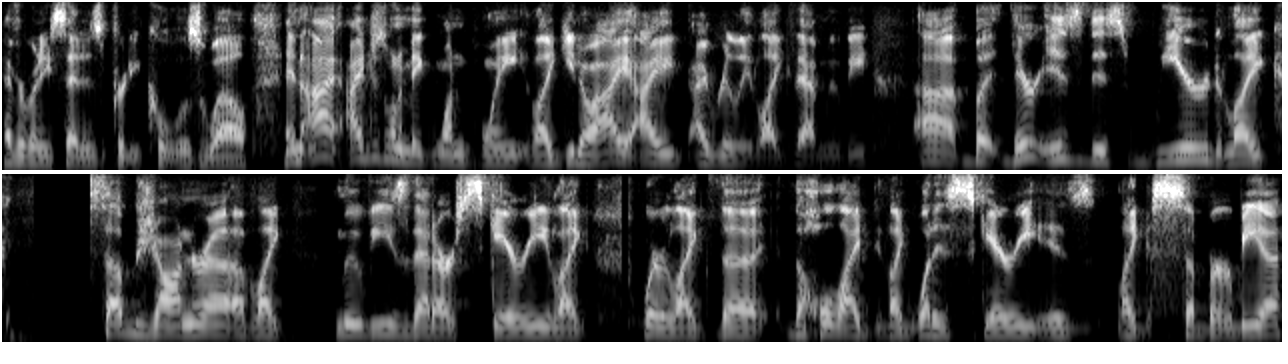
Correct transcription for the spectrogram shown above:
everybody said is pretty cool as well. And I I just want to make one point, like you know, I I I really like that movie. Uh, but there is this weird like subgenre of like movies that are scary like where like the the whole idea like what is scary is like suburbia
